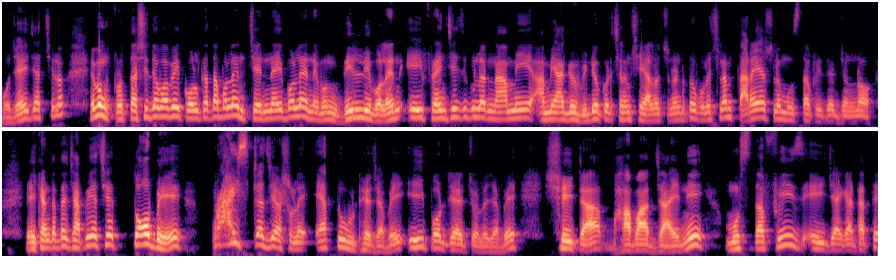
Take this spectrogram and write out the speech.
বোঝাই যাচ্ছিল। এবং প্রত্যাশিতভাবে কলকাতা বলেন, চেন্নাই বলেন এবং দিল্লি বলেন, এই ফ্র্যাঞ্চাইজিগুলোর নামে আমি আগে ভিডিও করেছিলাম, সেই আলোচনাটা তো বলেছিলাম, তারাই আসলে মুস্তাফিজের জন্য এইখানটাতে ঝাঁপিয়েছে। তবে প্রাইসটা যে আসলে এত উঠে যাবে, এই পর্যায়ে চলে যাবে, সেইটা ভাবা যায়নি। মুস্তাফিজ এই জায়গাটাতে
